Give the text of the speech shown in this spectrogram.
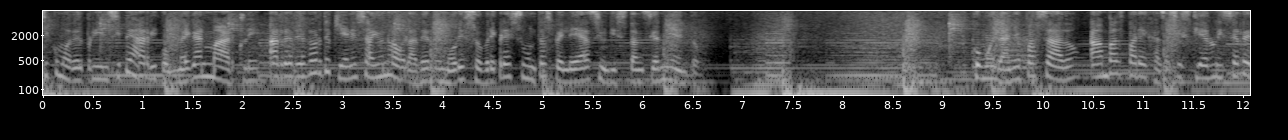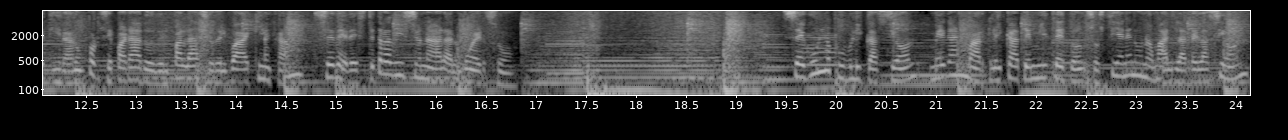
así como del príncipe Harry con Meghan Markle, alrededor de quienes hay una ola de rumores sobre presuntas peleas y un distanciamiento. Como el año pasado, ambas parejas asistieron y se retiraron por separado del Palacio del Buckingham, sede de este tradicional almuerzo. Según la publicación, Meghan Markle y Kate Middleton sostienen una mala relación,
